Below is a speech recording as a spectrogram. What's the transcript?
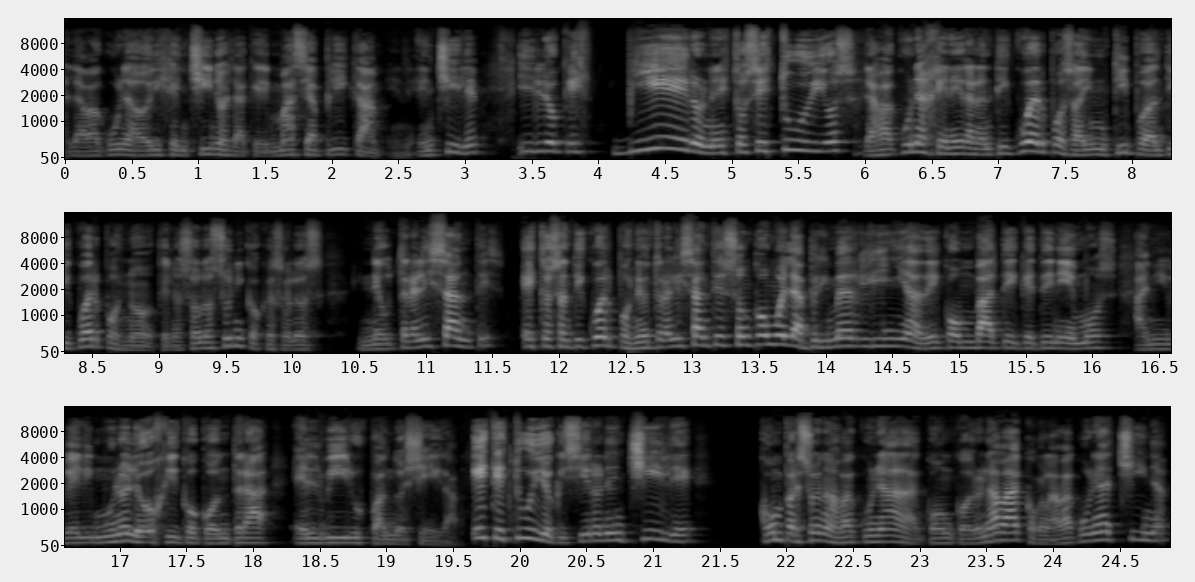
La vacuna de origen chino es la que más se aplica en, Chile. Y lo que vieron en estos estudios, las vacunas generan anticuerpos. Hay un tipo de anticuerpos que no son los únicos, que son los neutralizantes. Estos anticuerpos neutralizantes son como la primer línea de combate que tenemos a nivel inmunológico contra el virus cuando llega. Este estudio que hicieron en Chile con personas vacunadas con coronavac, con la vacuna china,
